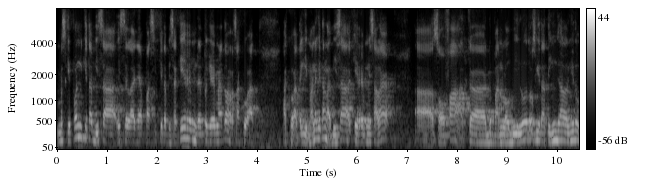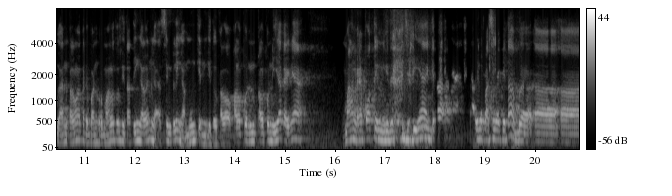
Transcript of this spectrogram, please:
meskipun kita bisa istilahnya pasti kita bisa kirim dan pengiriman itu harus akurat. Akuratnya gimana kita nggak bisa kirim misalnya uh, sofa ke depan lobby lo terus kita tinggal gitu kan. Kalau nggak ke depan rumah lo terus kita tinggal. Kan nggak simply nggak mungkin gitu. Kalau kalaupun kalaupun dia kayaknya malah repotin gitu. Jadinya kita inovasinya kita be, uh, uh,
